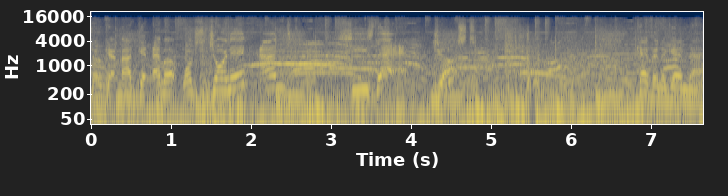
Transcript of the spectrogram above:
Don't get mad, get Emma wants to join in, and she's there. Just. Kevin again now.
